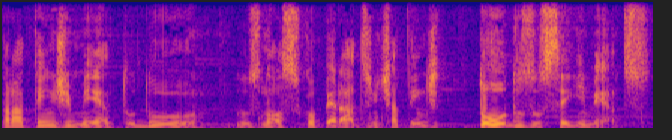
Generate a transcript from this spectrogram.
para atendimento do- dos nossos cooperados. A gente atende todos os segmentos.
